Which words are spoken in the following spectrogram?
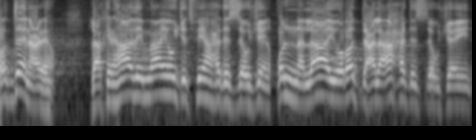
ردينا عليهم. لكن هذه ما يوجد فيها أحد الزوجين. قلنا لا يرد على أحد الزوجين.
